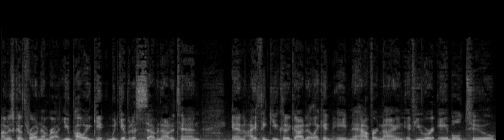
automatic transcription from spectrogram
I'm just going to throw a number out. You probably get, would give it a seven out of ten, and I think you could have got it like an eight and a half or nine if you were able to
